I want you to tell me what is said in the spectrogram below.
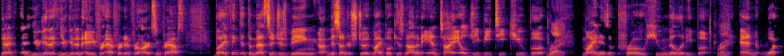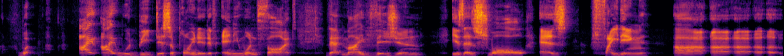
That, that you get a, you get an A for effort and for arts and crafts. But I think that the message is being uh, misunderstood. My book is not an anti LGBTQ book. Right. Mine is a pro humility book. Right. And what what I I would be disappointed if anyone thought that my vision is as small as fighting uh, uh, uh,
